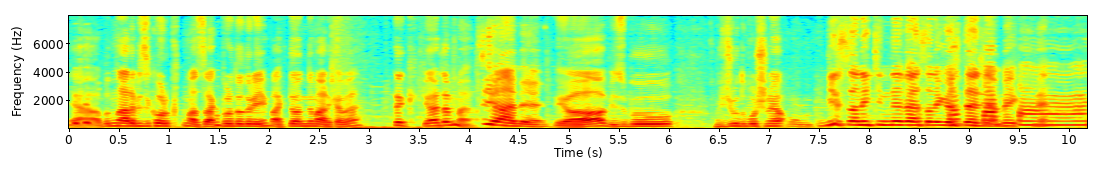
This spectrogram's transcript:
Ya bunlar bizi korkutmaz. Bak burada durayım. Bak döndüm arkama. Tık gördün mü? Yani. Ya biz bu vücudu boşuna yapmadık. Bir sonrakinde ben sana göstereceğim. Bekle. Aa!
